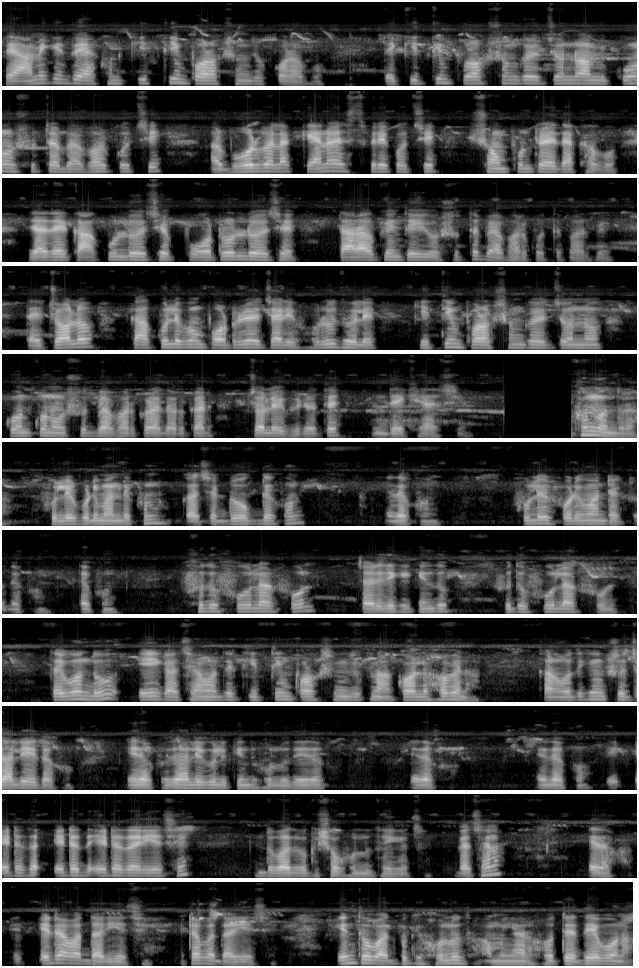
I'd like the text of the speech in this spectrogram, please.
তাই আমি কিন্তু এখন কৃত্রিম পরাগ সংযোগ করাবো। তাই কৃত্রিম পরাগ সংযোগের জন্য আমি কোন ওষুধটা ব্যবহার করছি আর ভোরবেলা কেন স্প্রে করছে সম্পূর্ণটাই দেখাবো। যাদের কাকুল রয়েছে, পটল রয়েছে, তারাও কিন্তু এই ওষুধটা ব্যবহার করতে পারবে। তাই চলো কাকুল এবং পটলের জালি হলুদ হলে কৃত্রিম পরাগ সংযোগের জন্য কোন কোন ওষুধ ব্যবহার করা দরকার চলো এই ভিডিওতে দেখে আসি। দেখুন বন্ধুরা, ফুলের পরিমাণ দেখুন, গাছের ডোক দেখুন দেখুন, ফুলের পরিমাণটা একটু দেখুন দেখুন, শুধু ফুল আর ফুল, চারিদিকে কিন্তু শুধু ফুল আর ফুল। তাই বন্ধু, এই গাছে আমাদের কৃত্রিম পরাগ সংযোগ না করলে হবে না। কারণ অধিকাংশ এই দেখো এই দেখো, জালিগুলি কিন্তু হলুদ, এই দেখো এই দেখো এই দেখো, এ- এটা এটা এটা দাঁড়িয়েছে, কিন্তু বাদ বাকি সব হলুদ হয়ে গেছে। গেছে না? এই দেখো এটা আবার দাঁড়িয়েছে, এটা আবার দাঁড়িয়েছে। কিন্তু বাদ বাকি হলুদ আমি আর হতে দেব না।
